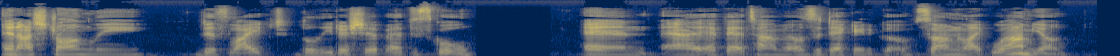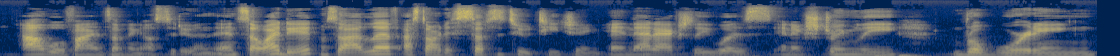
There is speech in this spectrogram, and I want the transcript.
And I strongly disliked the leadership at the school. And at that time, that was a decade ago. So I'm like, well, I'm young. I will find something else to do. And, and so I did. So I left, I started substitute teaching, and that actually was an extremely rewarding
